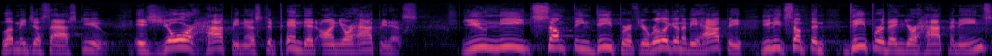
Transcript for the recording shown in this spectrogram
Let me just ask you is your happiness dependent on your happiness? You need something deeper. If you're really going to be happy, you need something deeper than your happenings.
